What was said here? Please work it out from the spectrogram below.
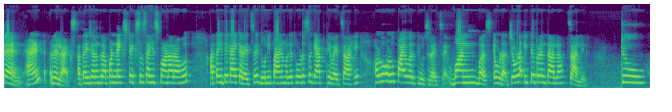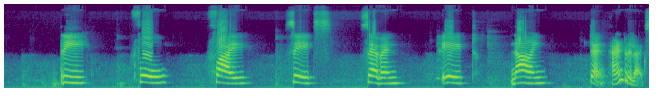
ten and relax आता याच्यानंतर आपण नेक्स्ट एक्सरसाइज पाहणार आहोत. आता इथे काय करायचं आहे दोन्ही पायांमध्ये थोडंसं गॅप ठेवायचं आहे. हळूहळू पाय वरती उचलायचं आहे वन बस. एवढा. जेवढा इथेपर्यंत आला चालेल. Two three four five six seven eight nine ten and relax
